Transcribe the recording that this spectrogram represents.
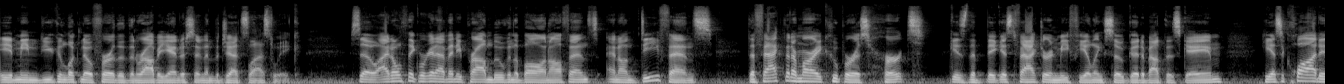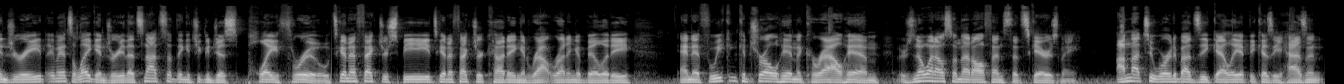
I mean, you can look no further than Robbie Anderson and the Jets last week. So I don't think we're going to have any problem moving the ball on offense. And on defense, the fact that Amari Cooper is hurt is the biggest factor in me feeling so good about this game. He has a quad injury. I mean, it's a leg injury. That's not something that you can just play through. It's going to affect your speed. It's going to affect your cutting and route running ability. And if we can control him and corral him, there's no one else on that offense that scares me. I'm not too worried about Zeke Elliott because he hasn't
